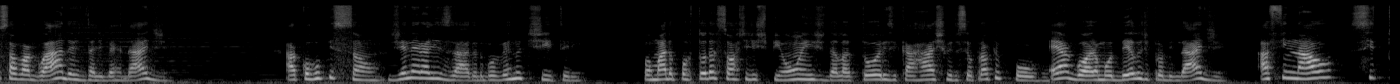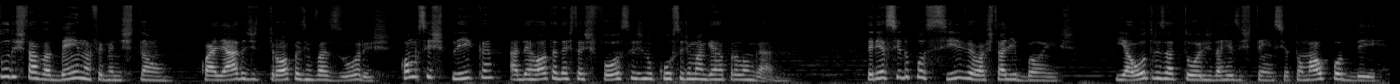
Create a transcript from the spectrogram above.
salvaguardas da liberdade? A corrupção generalizada do governo títere, formada por toda sorte de espiões, delatores e carrascos do seu próprio povo, é agora modelo de probidade? Afinal, se tudo estava bem no Afeganistão, coalhado de tropas invasoras, como se explica a derrota destas forças no curso de uma guerra prolongada? Teria sido possível aos talibãs e a outros atores da resistência tomar o poder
